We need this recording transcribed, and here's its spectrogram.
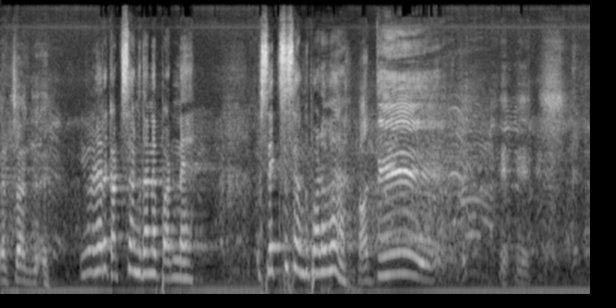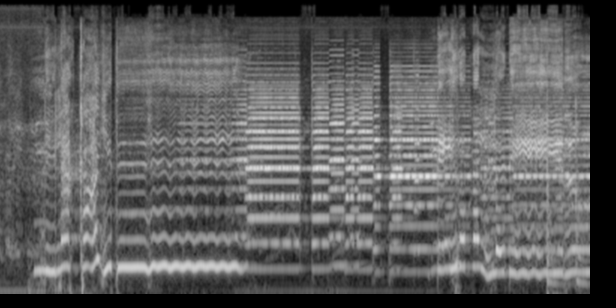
கட்சாங்கு இவ்வளோ நேரம் கட் சாங் தானே பாடினேன் செக்ஸ் சாங் பாடவா அத்தி நிலக்கா இது. நேரம் நல்ல நேரம்.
